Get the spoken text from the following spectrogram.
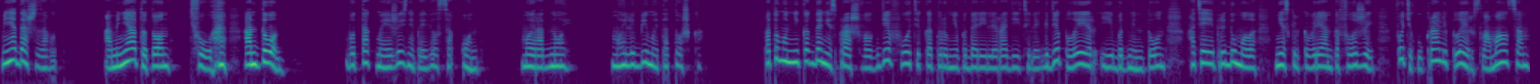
Меня Даша зовут. А меня тут он, Тьфу, Антон! Вот так в моей жизни появился он. Мой родной, мой любимый Татошка. Потом он никогда не спрашивал, где фотик, который мне подарили родители, где плеер и бадминтон, хотя я придумала несколько вариантов лжи. Фотик украли, плеер сломался,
